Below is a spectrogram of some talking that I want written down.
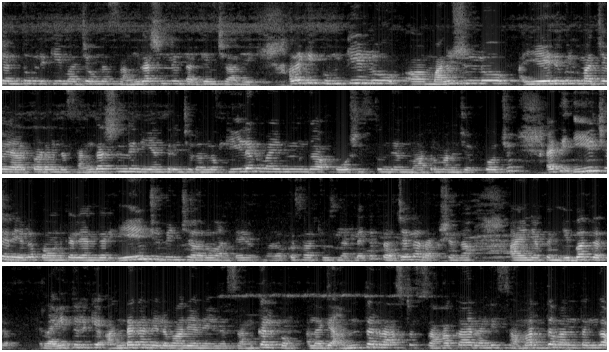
జంతువులకి మధ్య ఉన్న సంఘర్షణని తగ్గించాలి. అలాగే కుంకీలు మనుషులు ఏనుగుల మధ్య ఏర్పడే సంఘర్షణని నియంత్రించడంలో కీలకమైనగా పోషిస్తుంది అని మాత్రం మనం చెప్పుకోవచ్చు. అయితే ఈ చర్యలో పవన్ కళ్యాణ్ గారు ఏం చూపించారు అంటే మరొకసారి చూసినట్లయితే ప్రజల రక్షణ ఆయన యొక్క నిబద్ధత. రైతులకి అండగా నిలవాలి అనే సంకల్పం అలాగే అంతర్రాష్ట్ర సహకారాన్ని సమర్థవంతంగా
